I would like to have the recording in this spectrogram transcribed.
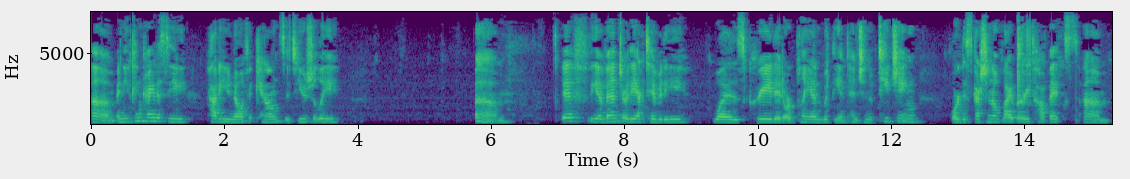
Um, and you can kind of see how do you know if it counts. It's usually um, if the event or the activity was created or planned with the intention of teaching or discussion of library topics um,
